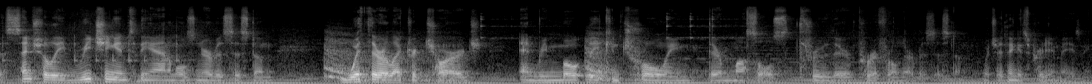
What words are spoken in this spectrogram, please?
essentially reaching into the animal's nervous system with their electric charge and remotely controlling their muscles through their peripheral nervous system, which I think is pretty amazing.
